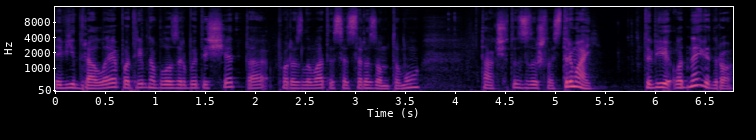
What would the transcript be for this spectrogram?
відра, але потрібно було зробити ще та порозливати все це разом. Тому. Так, що тут залишилось? Тримай! Тобі одне відро,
